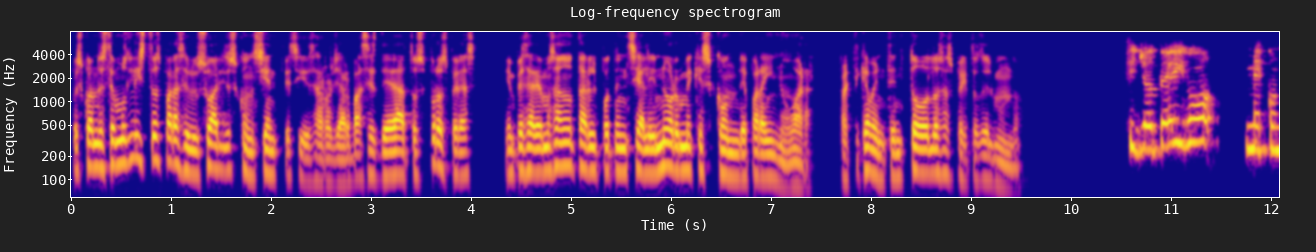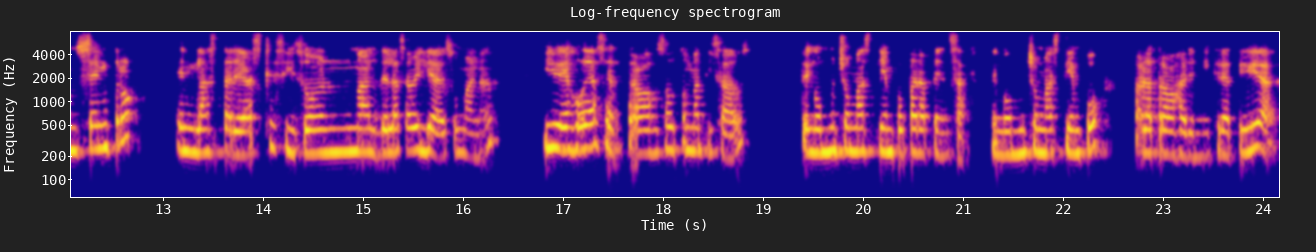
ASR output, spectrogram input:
Pues cuando estemos listos para ser usuarios conscientes y desarrollar bases de datos prósperas, empezaremos a notar el potencial enorme que esconde para innovar, prácticamente en todos los aspectos del mundo. Si yo te digo, me concentro en las tareas que sí son más de las habilidades humanas y dejo de hacer trabajos automatizados, tengo mucho más tiempo para pensar, tengo mucho más tiempo para trabajar en mi creatividad.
